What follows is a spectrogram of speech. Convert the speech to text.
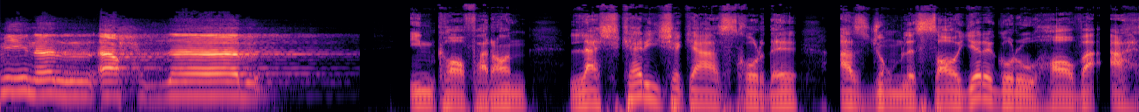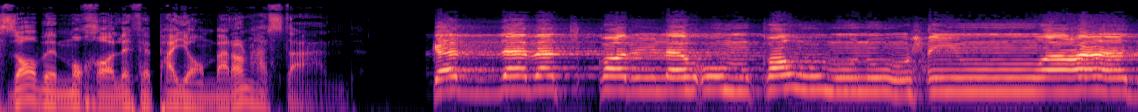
من الأحزاب این کافران لشکری شکست خورده از جمله سایر گروه ها و احزاب مخالف پیامبران هستند. كذبت قبلهم قوم نوح وعاد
